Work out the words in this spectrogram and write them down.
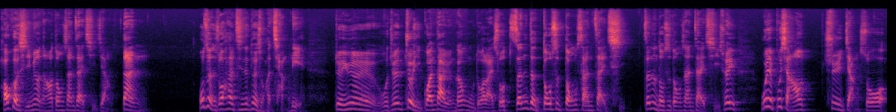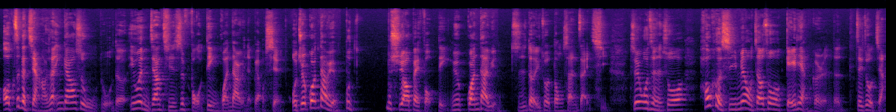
好可惜，没有拿到东山再起这样。但我只能说他的竞争对手很强烈。对，因为我觉得就以关大元跟武夺来说，真的都是东山再起，真的都是东山再起，所以我也不想要去讲说，哦，这个奖好像应该要是五夺的，因为你这样其实是否定关大元的表现。我觉得关大元不不需要被否定，因为关大元值得一座东山再起，所以我只能说，好可惜没有叫做给两个人的这座奖，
